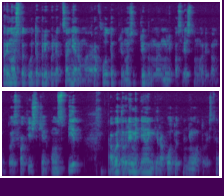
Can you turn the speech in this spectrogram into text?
приносит какую-то прибыль акционерам аэрофлота, приносит прибыль моему непосредственному ребенку. То есть фактически он спит, а в это время деньги работают на него, то есть э,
